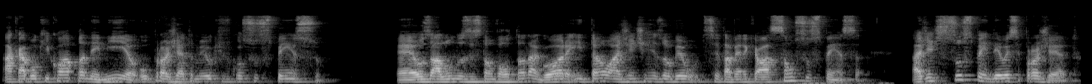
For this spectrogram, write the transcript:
Acabou que com a pandemia o projeto meio que ficou suspenso. É, os alunos estão voltando agora, então a gente resolveu. Você está vendo aqui, a ação suspensa. A gente suspendeu esse projeto.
